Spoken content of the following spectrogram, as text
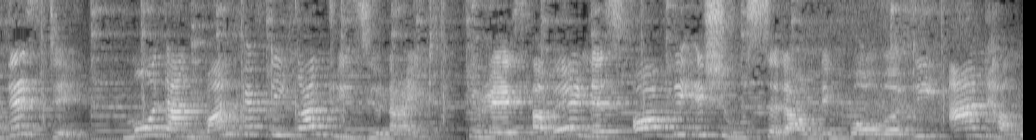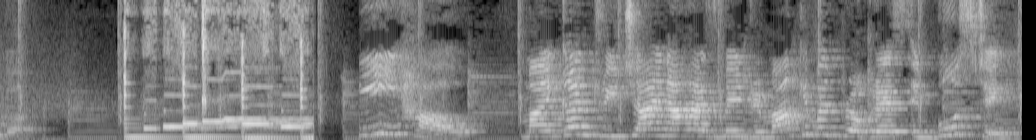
On this day, more than 150 countries unite to raise awareness of the issues surrounding poverty and hunger. Ni hao. My country, China, has made remarkable progress in boosting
